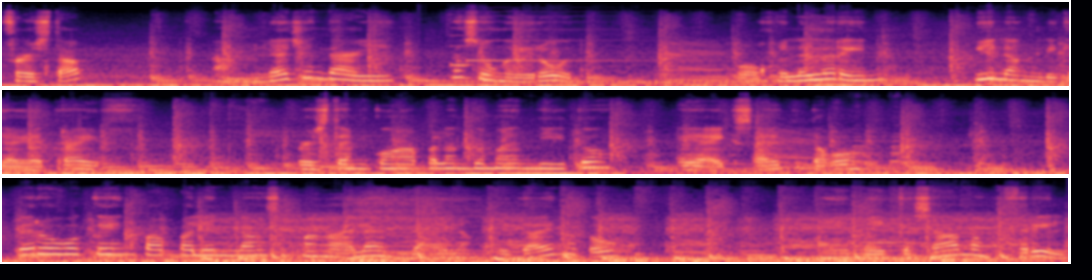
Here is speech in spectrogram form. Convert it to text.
First up, ang legendary na Sungay Road o kilala rin bilang Ligaya Drive. First time ko nga palang dumaan dito, kaya excited ako. Pero huwag kayong papalin lang sa pangalan dahil ang Ligaya na to ay may kasamang thrill.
